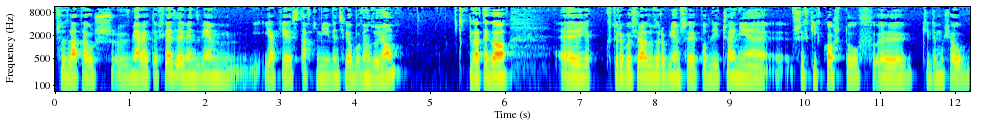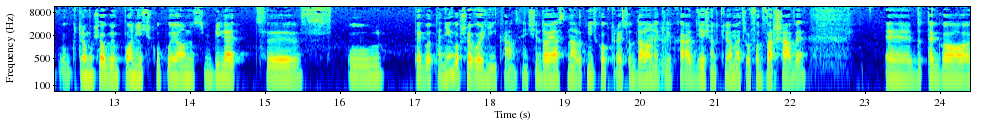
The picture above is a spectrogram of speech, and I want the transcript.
przez lata już w miarę to śledzę, więc wiem, jakie stawki mniej więcej obowiązują. Dlatego jak któregoś razu zrobiłem sobie podliczenie e, wszystkich kosztów, e, kiedy musiał, które musiałbym ponieść kupując bilet u tego taniego przewoźnika, w sensie dojazd na lotnisko, które jest oddalone mhm. kilkadziesiąt kilometrów od Warszawy. Do tego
